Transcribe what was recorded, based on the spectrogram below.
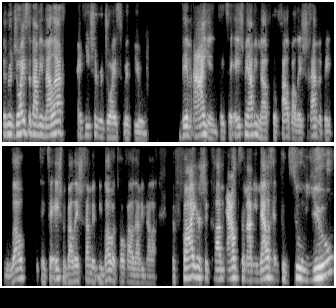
then rejoice with Avimelech, and he should rejoice with you. The fire should come out from Avimelech and consume you,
